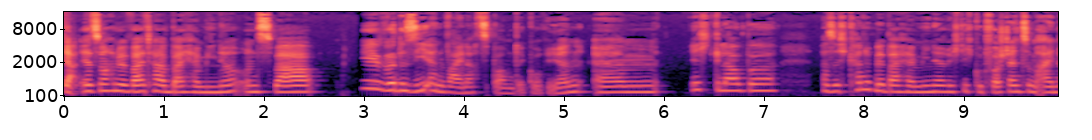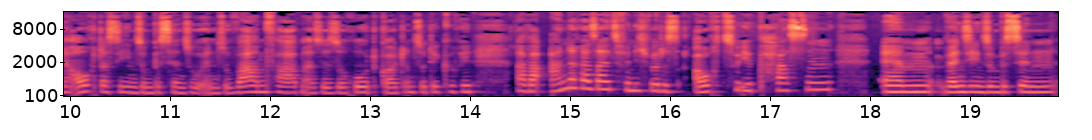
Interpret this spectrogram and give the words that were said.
Ja, jetzt machen wir weiter bei Hermine. Und zwar, wie würde sie einen Weihnachtsbaum dekorieren? Ähm, ich glaube, also ich könnte mir bei Hermine richtig gut vorstellen, zum einen auch, dass sie ihn so ein bisschen so in so warmen Farben, also so rot, gold und so dekoriert. Aber andererseits finde ich, würde es auch zu ihr passen, ähm, wenn sie ihn so ein bisschen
